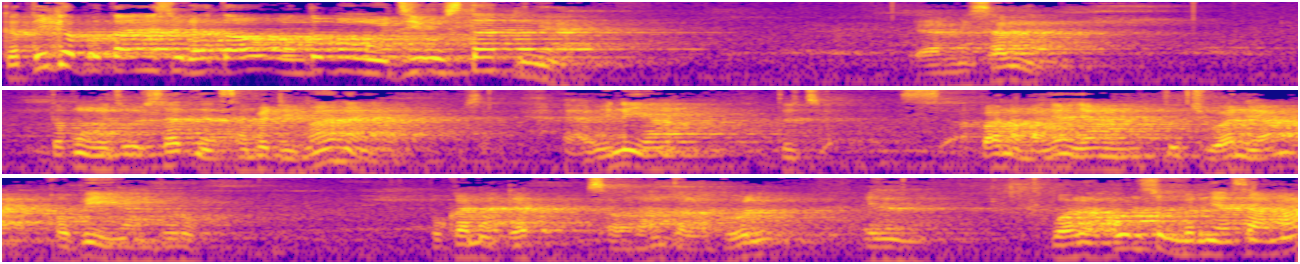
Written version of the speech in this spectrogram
Ketika bertanya sudah tahu untuk menguji ustadznya. Ya misalnya untuk menguji ustadznya sampai di mana ya? Ya ini yang tujuan apa namanya yang tujuan yang hobi yang buruk. Bukan ada seorang talabul ilmu. Walaupun sumbernya sama,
